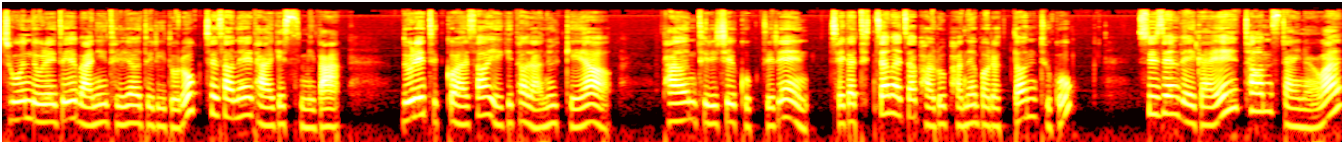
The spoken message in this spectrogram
좋은 노래들 많이 들려드리도록 최선을 다하겠습니다. 노래 듣고 와서 얘기 더 나눌게요. 다음 들으실 곡들은 제가 듣자마자 바로 반해버렸던 두 곡, 수젠 베가의 Tom's Diner와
